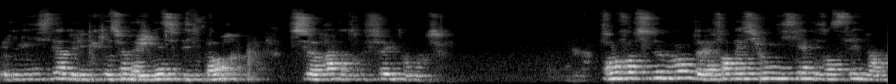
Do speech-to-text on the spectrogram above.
et le ministère de l'Éducation, de la Jeunesse et des Sports, sera notre feuille de route. Renforcement de la formation initiale des enseignants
